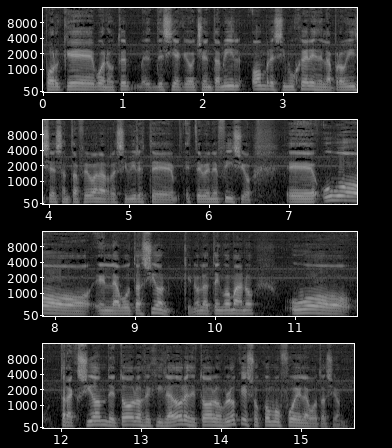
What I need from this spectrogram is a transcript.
porque, bueno, usted eh, decía que 80.000 hombres y mujeres de la provincia de Santa Fe van a recibir este, este beneficio. hubo en la votación, que no la tengo a mano, hubo tracción de todos los legisladores, de todos los bloques, o cómo fue la votación?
